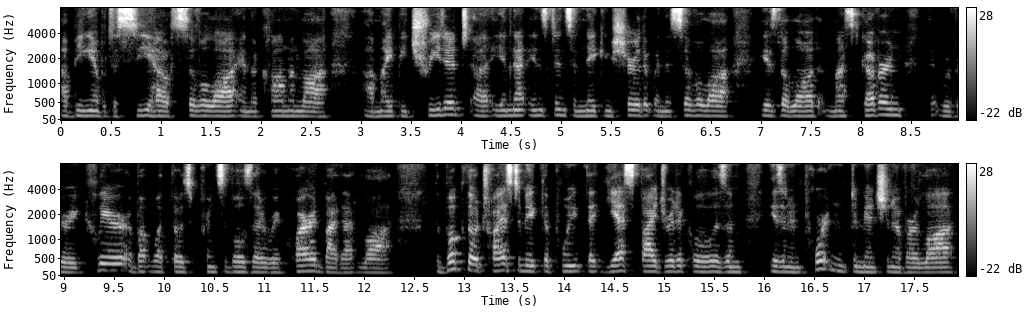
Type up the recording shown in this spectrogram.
of being able to see how civil law and the common law uh, might be treated uh, in that instance and making sure that when the civil law is the law that must govern, that we're very clear about what those principles that are required by that law. The book, though, tries to make the point that yes, bijuridicalism is an important dimension of our law,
